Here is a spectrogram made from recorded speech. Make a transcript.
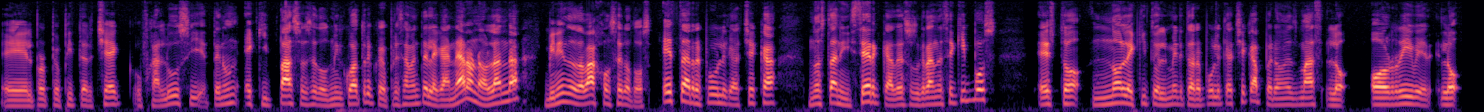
el propio Peter Cech, Ufjalusi, tiene un equipazo ese 2004 y que precisamente le ganaron a Holanda viniendo de abajo 0-2. Esta República Checa no está ni cerca de esos grandes equipos. Esto no le quito el mérito a República Checa, pero es más lo horrible, lo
